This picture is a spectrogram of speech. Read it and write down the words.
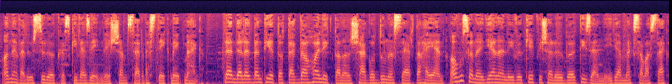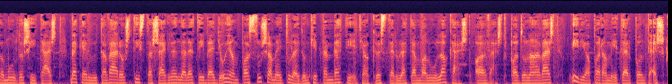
a nevelőszülőkhöz kivezénylés sem szervezték még meg. Rendeletben tiltották be a hajléktalanságot Dunaszert a helyen. A 21 jelenlévő képviselőből 14-en megszavazták a módosítást. Bekerült a város tisztaság rendeletébe egy olyan passzus, amely tulajdonképpen betiltja a közterületen való lakást, alvást, padonalvást, írja a paraméter.sk.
